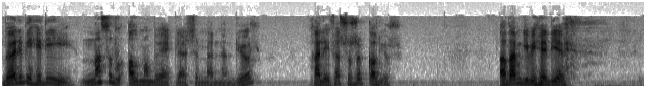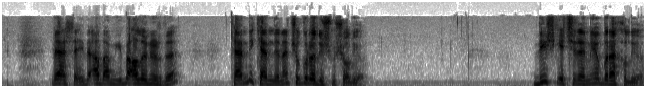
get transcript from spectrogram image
Böyle bir hediyeyi nasıl almamı beklersin benden diyor. Halife susup kalıyor. Adam gibi hediye verseydi adam gibi alınırdı. Kendi kendine çukura düşmüş oluyor. Diş geçiremiyor bırakılıyor.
